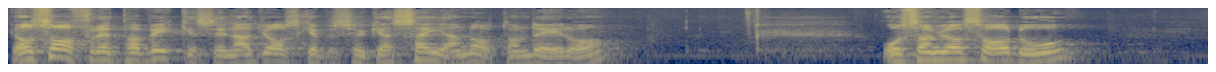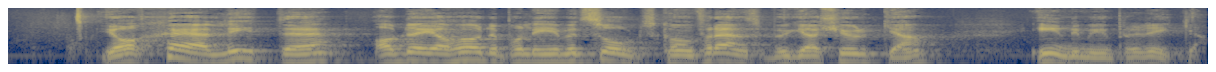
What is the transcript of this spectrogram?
Jag sa för ett par veckor sedan att jag ska försöka säga något om det idag. Och som jag sa då, jag skär lite av det jag hörde på Livets Ords konferens Bygga kyrka in i min predikan.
